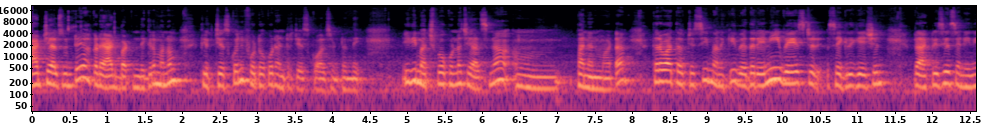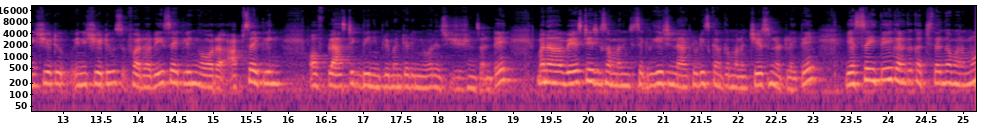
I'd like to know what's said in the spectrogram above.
యాడ్ చేయాల్సి ఉంటే అక్కడ యాడ్ బటన్ దగ్గర మనం క్లిక్ చేసుకొని ఫోటో కూడా ఎంటర్ చేసుకోవాల్సి ఉంటుంది. ఇది మర్చిపోకుండా చేయాల్సిన పని అనమాట తర్వాత వచ్చేసి మనకి whether any waste segregation practices and initiative initiatives for recycling or upcycling of plastic been implemented in your institutions అంటే మన వేస్టేజ్కి సంబంధించి సెగ్రిగేషన్ యాక్టివిటీస్ కనుక మనం చేస్తున్నట్లయితే ఎస్ అయితే కనుక ఖచ్చితంగా మనము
